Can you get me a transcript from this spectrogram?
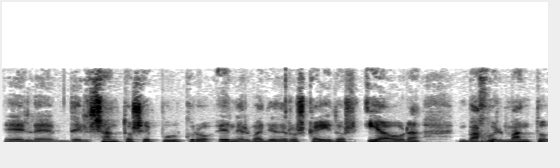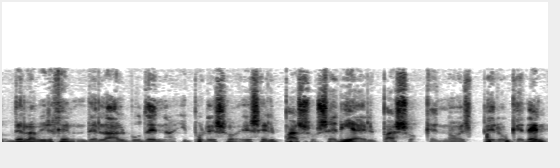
eh, del Santo Sepulcro en el Valle de los Caídos y ahora bajo el manto de la Virgen de la Albudena. Y por eso es el paso, sería el paso, que no espero que den,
